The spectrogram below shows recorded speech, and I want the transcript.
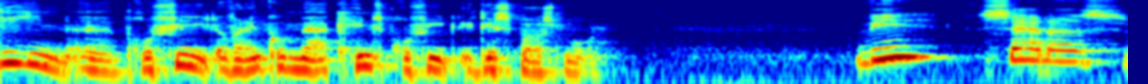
din øh, profil, og hvordan kunne mærke hendes profil i det spørgsmål? Vi satte os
